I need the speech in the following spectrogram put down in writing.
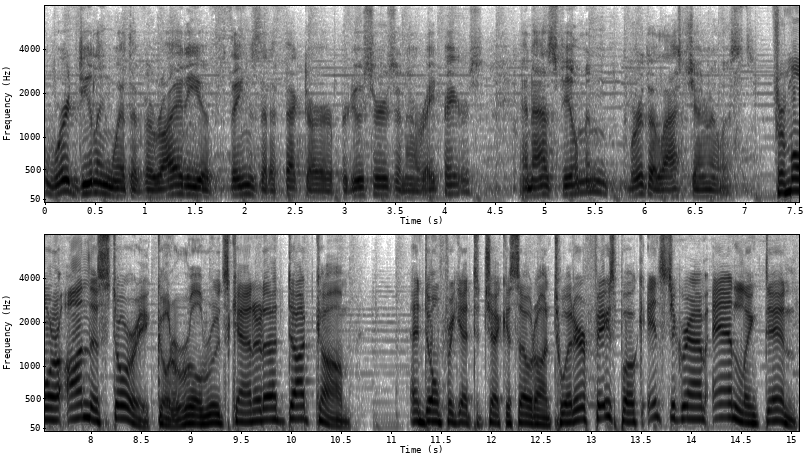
we're dealing with a variety of things that affect our producers and our ratepayers. And as fieldmen, we're the last generalists. For more on this story, go to ruralrootscanada.com. And don't forget to check us out on Twitter, Facebook, Instagram, and LinkedIn.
